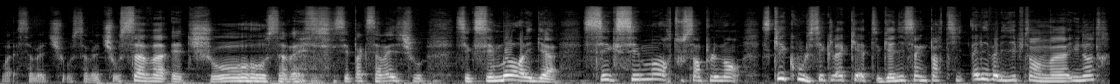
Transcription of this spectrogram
Ouais, ça va être chaud, ça va être chaud, ça va être chaud, ça va être... C'est pas que ça va être chaud, c'est que c'est mort, les gars. C'est que c'est mort, tout simplement. Ce qui est cool, c'est que la quête, gagner 5 parties, elle est validée. Putain, on en a une autre?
